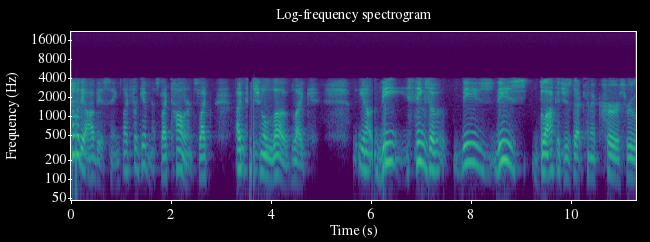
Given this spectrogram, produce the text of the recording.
some of the obvious things, like forgiveness, like tolerance, like unconditional love, like you know, the things of these these blockages that can occur through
